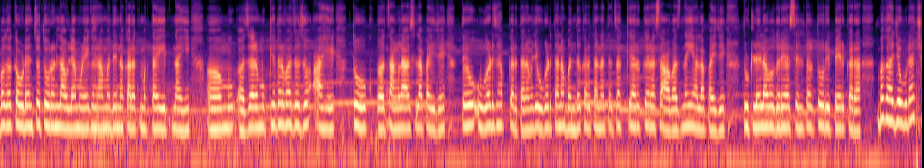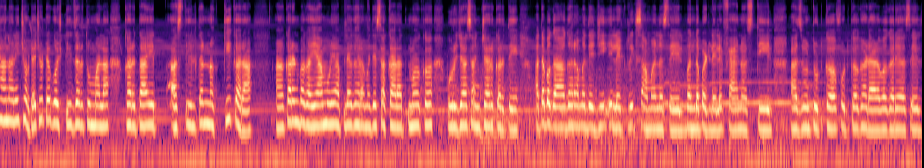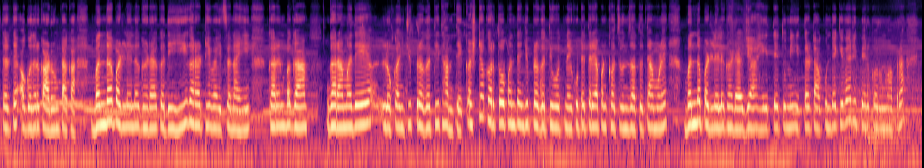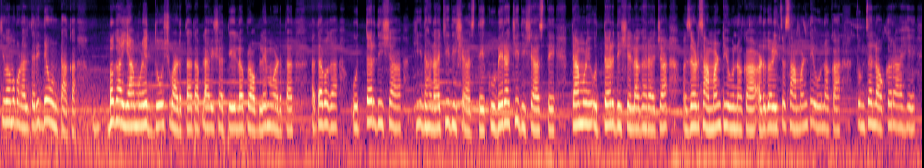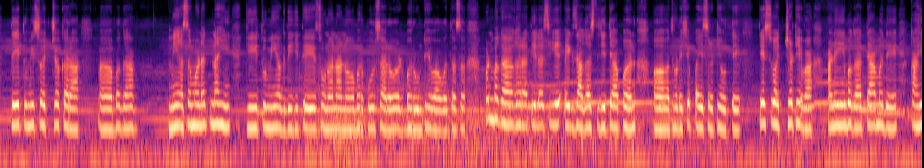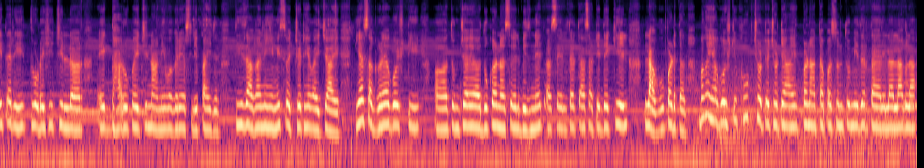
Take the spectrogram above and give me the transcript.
बघा कवड्यांचं तोरण लावल्यामुळे घरामध्ये नकारात्मकता येत नाही. मु जर मुख्य दरवाजा जो आहे तो चांगला असला पाहिजे. तो उघडझाप करताना म्हणजे उघडताना बंद करताना त्याचा करकर असा आवाज नाही आला पाहिजे. तुटलेला वगैरे असेल तर तो रिपेअर करा. बघा जेवढ्या छान आणि छोट्या छोट्या गोष्टी जर तुम्हाला करता येत असतील तर नक्की करा. कारण बघा यामुळे आपल्या घरामध्ये सकारात्मक ऊर्जा संचार करते. आता बघा घरामध्ये जी इलेक्ट्रिक सामान असेल बंद पडलेले फॅन असतील अजून तुटकं फुटकं घड्याळ वगैरे असेल तर ते अगोदर काढून टाका. बंद पडलेलं घड्याळ कधीही घरात ठेवायचं नाही. कारण बघा घरामध्ये लोकांची प्रगती थांबते. कष्ट करतो पण त्यांची प्रगती होत नाही. कुठेतरी आपण खचून जातो. त्यामुळे बंद पडलेले घड्याळ जे आहे ते तुम्ही एकतर टाकून द्या किंवा रिपेअर करून वापरा किंवा मग कोणाला तरी देऊन टाका. बघा यामुळे दोष वाढतात आपल्या आयुष्यातील प्रॉब्लेम वाढतात. आता बघा उत्तर दिशा ही धनाची दिशा असते कुबेराची दिशा असते. त्यामुळे उत्तर दिशेला घराच्या जड सामान ठेवू नका अडगळीचं सामान ठेवू नका. तुमचं लॉकर आहे ते तुम्ही स्वच्छ करा. बघा मी असं म्हणत नाही की तुम्ही अगदी जिथे सोनं नाणं भरपूर सारं भरून ठेवावं तसं. पण बघा घरातील अशी एक जागा असते जिथे आपण थोडेसे पैसे ठेवते. ते स्वच्छ ठेवा. आणि बघा त्यामध्ये काहीतरी थोडीशी चिल्लर एक दहा रुपयाची नाणी वगैरे असली पाहिजे. ती जागा नेहमी स्वच्छ ठेवायची आहे. या सगळ्या गोष्टी तुमच्या दुकान असेल बिझनेस असेल तर त्यासाठी देखील लागू पडतात. बघा ह्या गोष्टी खूप छोट्या छोट्या आहेत पण आतापासून तुम्ही जर तयारीला लागला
